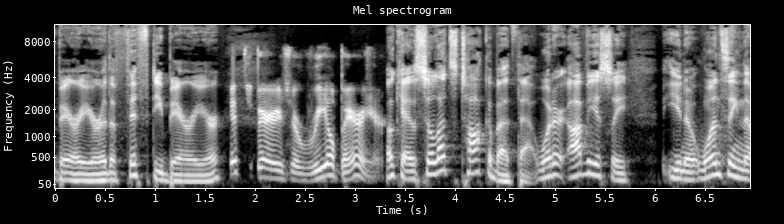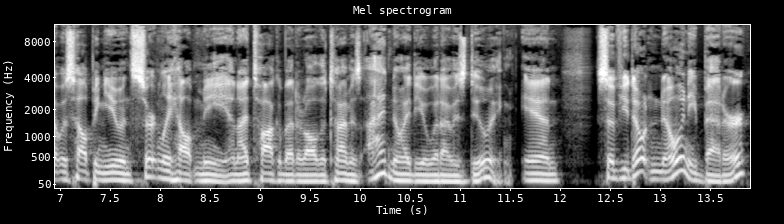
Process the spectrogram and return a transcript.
10 barrier or the 50 barrier. 50 barrier is a real barrier. Okay, so let's talk about that. What are obviously, you know, one thing that was helping you and certainly helped me, and I talk about it all the time, is I had no idea what I was doing. And so if you don't know any better,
